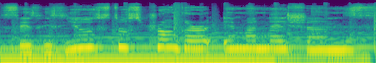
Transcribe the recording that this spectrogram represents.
says he's used to stronger emanations.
